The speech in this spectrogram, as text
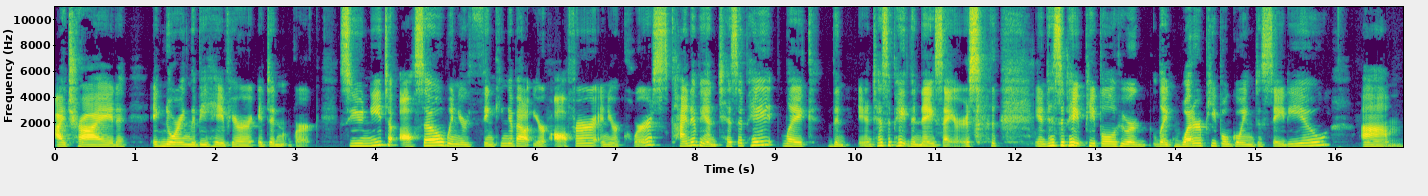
I tried ignoring the behavior, it didn't work. So you need to also when you're thinking about your offer and your course, kind of anticipate like the anticipate the naysayers. anticipate people who are like what are people going to say to you? Um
